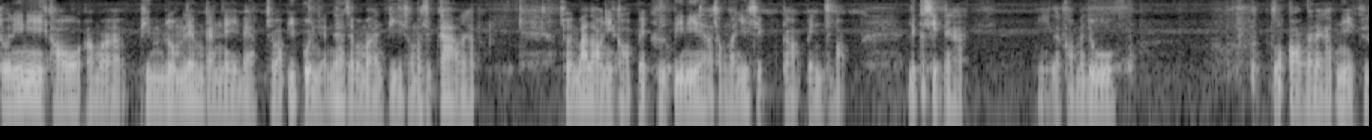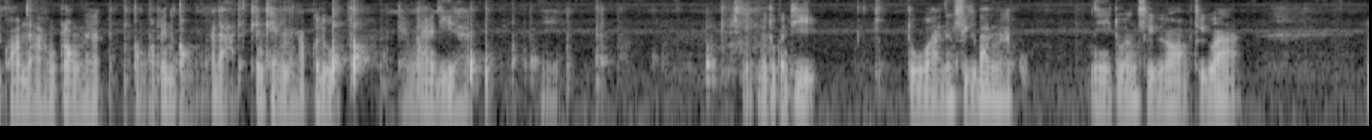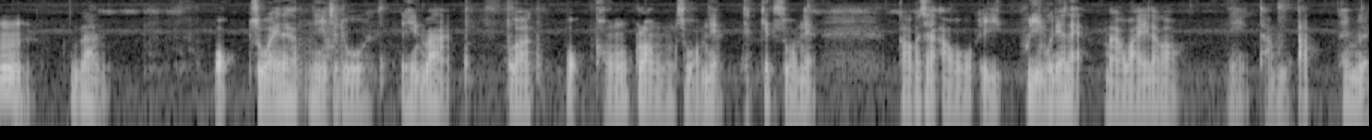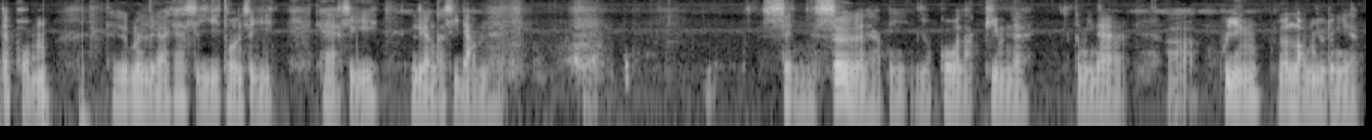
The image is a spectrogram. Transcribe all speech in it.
ตัวนี้นี่เขาเอามาพิมพ์รวมเล่มกันในแบบฉบับญี่ปุ่นเนี่ยน่าจะประมาณปี 2019 นะครับ ส่วนบ้านเรานี่ก็เป็นคือปีนี้นะฮะ2020 ก็เป็นฉบับลิขสิทธิ์นะฮะนี่แล้วก็มาดู ตัวกล่องกันนะครับ นี่คือความหนาของกล่องนะฮะกล่องก็เป็นกล่องกระดาษแข็งๆนะครับ ก็ดูแข็งแรงดีนะฮะนี่มาดูกันที่ตัวหนังสือบ้างนะครับ นี่ตัวหนังสือก็ถือว่า อืมดูบ้าง ปกสวยนะครับ นี่จะดูจะเห็นว่าตัวปกของกล่องสวมเนี่ยแจ็คเก็ตสวมเนี่ยเขาก็จะเอาไอ้ผู้หญิงคนนี้แหละ มาไว้แล้วก็นี่ทำตัดให้มันเหลือแต่ผม คือมันเหลือแค่สีโทนสี แค่สีเหลืองกับสีดำนะฮะเซนเซอร์นะครับนี่โลโก้ลักพิมพ์นะก็มีหน้าผู้หญิงหลอนๆอยู่ตรงนี้นะครับ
